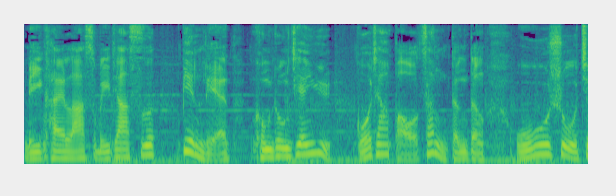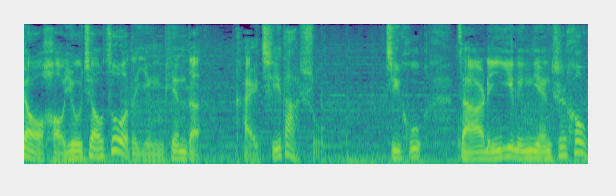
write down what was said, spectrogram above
离开拉斯维加斯》《变脸》《空中监狱》《国家宝藏》等等无数叫好又叫座的影片的。凯奇大叔，几乎在二零一零年之后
